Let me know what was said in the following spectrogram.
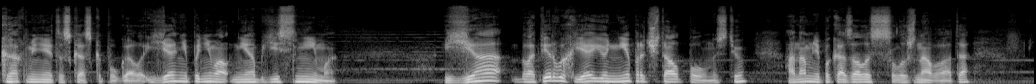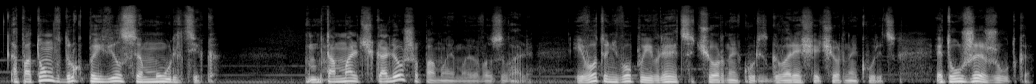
Как меня эта сказка пугала. Я не понимал, необъяснимо. Я, во-первых, я ее не прочитал полностью. Она мне показалась сложновато. А потом вдруг появился мультик. Там мальчик Алеша, по-моему, его звали. И вот у него появляется черная курица, говорящая черная курица. Это уже жутко.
